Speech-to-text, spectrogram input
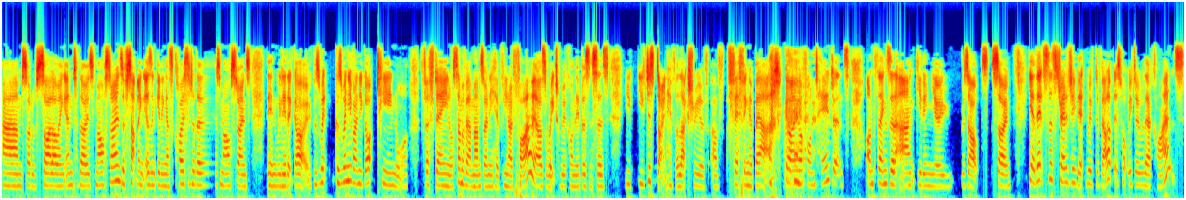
um, sort of siloing into those milestones, if something isn't getting us closer to those milestones, then we let it go. Because when, cause when you've only got 10 or 15, or some of our mums only have, you know, five hours a week to work on their businesses, you, you just don't have the luxury of, of faffing about, going off on tangents on things that aren't getting you results. So, yeah, that's the strategy that we've developed. That's what we do with our clients,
